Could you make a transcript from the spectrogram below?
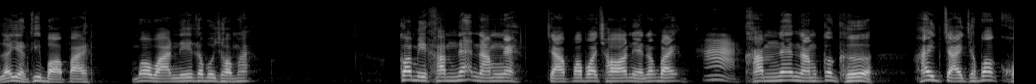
แล้วอย่างที่บอกไป เมื่อวานนี้ท่านผู้ชมฮะก็มีคำแนะนำไง จากปปชเนี่ยน้องไบร์ทค่ะคำแนะนำก็คือ ให้จ่ายเฉพาะค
